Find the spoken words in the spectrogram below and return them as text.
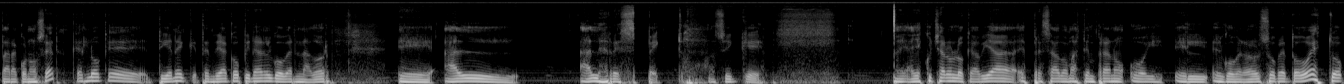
para conocer qué es lo que tiene que tendría que opinar el gobernador al, al respecto. Así que eh, ahí escucharon lo que había expresado más temprano hoy el, gobernador sobre todo esto.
